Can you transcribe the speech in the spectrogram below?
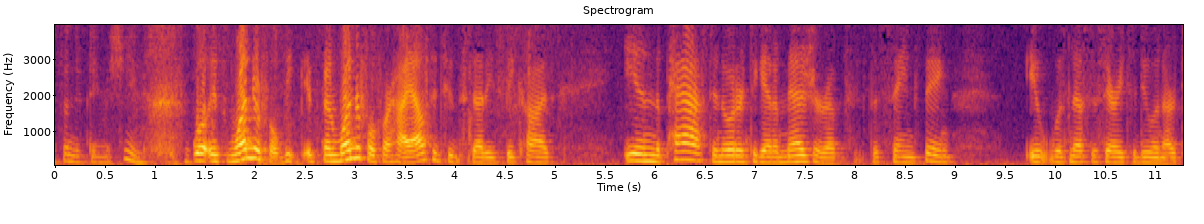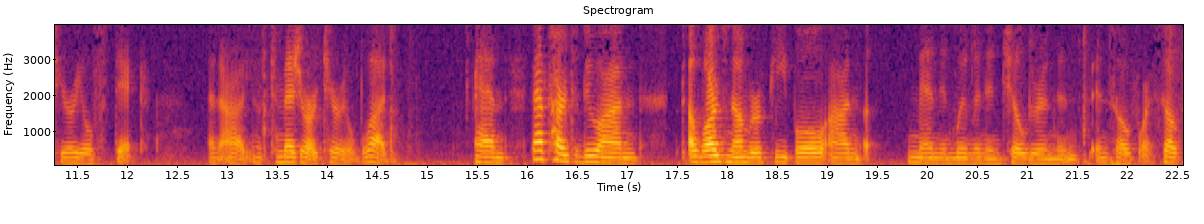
It's a nifty machine. well, it's wonderful. It's been wonderful for high altitude studies because in the past, in order to get a measure of the same thing, it was necessary to do an arterial stick and uh, you know, to measure arterial blood. And that's hard to do on a large number of people, on men and women and children and, and so forth. So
